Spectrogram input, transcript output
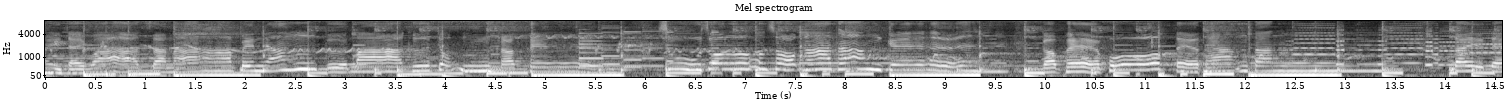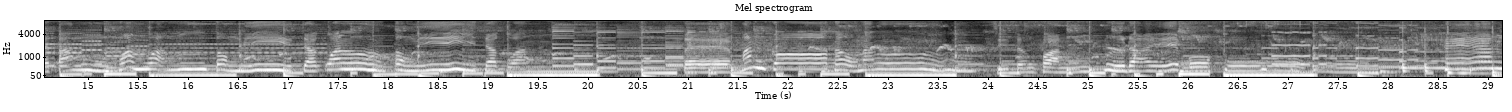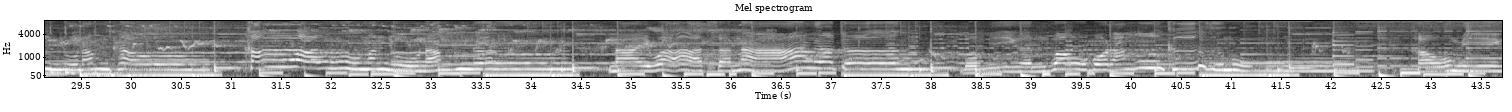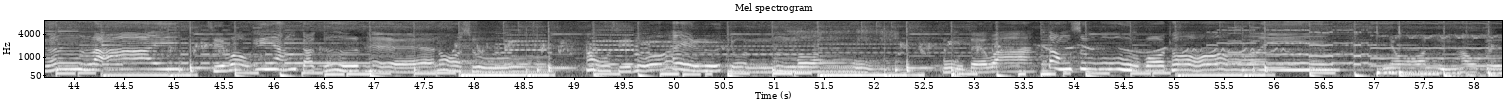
อยใจวาสนาเป็นยังเกิดมาคือจนคักแท้สู้จนสอกหาทางแก้กับแพ้พบแต่ทางตัน ได้แต่ตั้งความหวังต้องมีจากวันต้องมีจากวัน แต่มันก็เท่านั้น สิถึงฝันมือใดบอกู อยู่น้ำเงินนายวาสนาเหลือเกิน บ่มีเงินเว้าบ่รังคือหมู่ เขามีเงินหลายสิเว้าอีหยังก็คือแท้โนสูเฮาสิรวยหรือจนบ่ฮู้แต่ว่าต้องสู้บ่ถอยย้อนเฮาเกิด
